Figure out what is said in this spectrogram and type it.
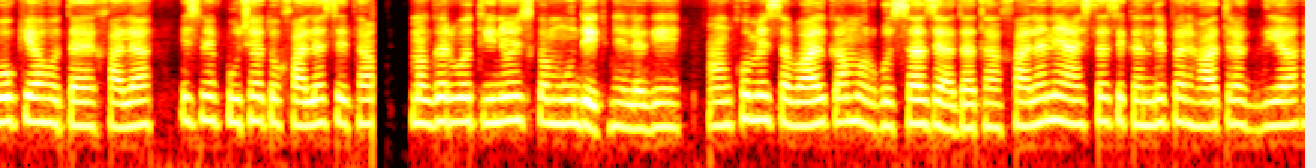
वो क्या होता है खाला? इसने पूछा तो खाला से था, मगर वो तीनों इसका मुँह देखने लगे। आँखों में सवाल कम और गुस्सा ज़्यादा था। खाला ने आहिस्ता से कंधे पर हाथ रख दिया।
